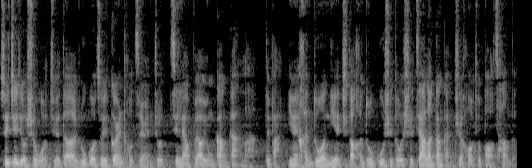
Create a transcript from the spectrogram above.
所以这就是我觉得，如果作为个人投资人，就尽量不要用杠杆了，对吧？因为很多你也知道，很多故事都是加了杠杆之后就爆仓的。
